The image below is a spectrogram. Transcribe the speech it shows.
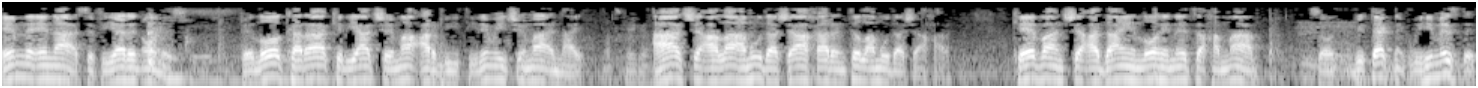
Im ne'enas, if he had an honest, velo kara kiryat shema arbit. He didn't read shema at night. עד שעלה עמוד השחר until עמוד השחר. כיוון שעדיין לא הנץ החמה, so we- technically he missed it.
